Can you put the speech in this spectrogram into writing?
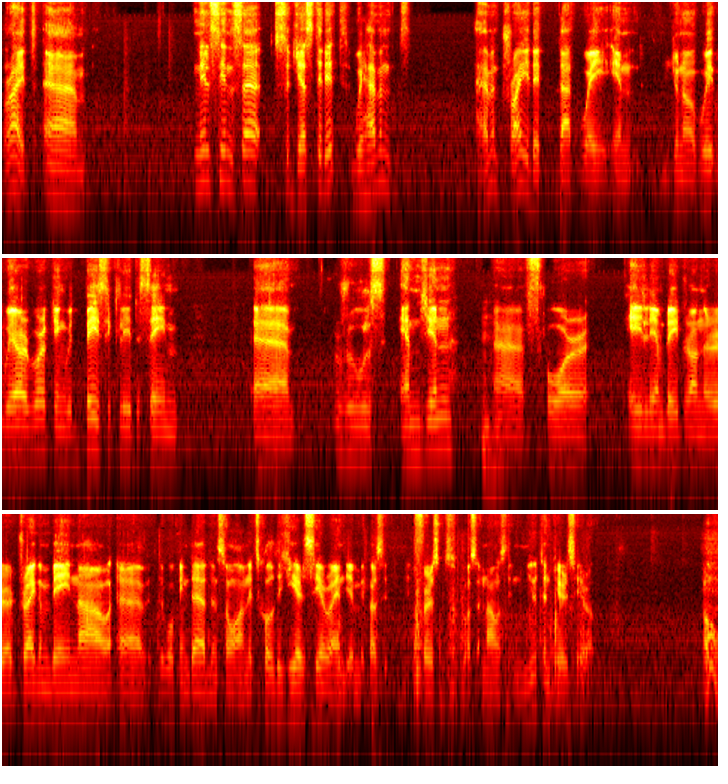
Right. Um, suggested it. We haven't haven't tried it that way. In you know, we we are working with basically the same uh, rules engine Mhm. uh, for Alien, Blade Runner, Dragonbane now, uh, The Walking Dead, and so on. It's called the Year Zero engine because it, it first was announced in Mutant Year Zero. Oh,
